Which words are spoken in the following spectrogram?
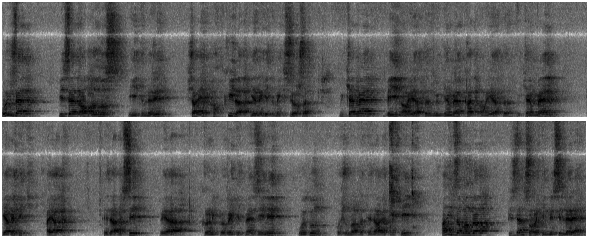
O yüzden bizler aldığımız eğitimleri şayet hakkıyla yerine getirmek istiyorsak mükemmel beyin ameliyatı, mükemmel kalp ameliyatı, mükemmel diyabetik ayak tedavisi veya kronik böbrek yetmezliğini uygun koşullarda tedavi etmek değil, aynı zamanda bizden sonraki nesillere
